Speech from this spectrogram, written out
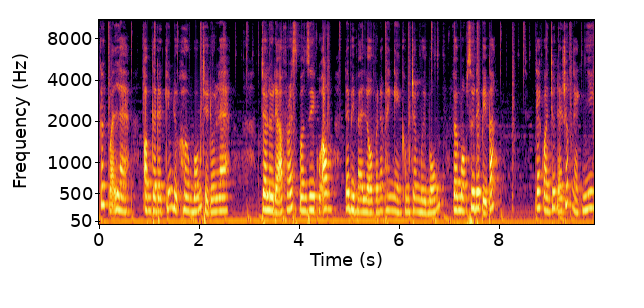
Kết quả là ông ta đã kiếm được hơn 4 triệu đô la. Trò lừa đảo Fresh Bonzi của ông đã bị bại lộ vào năm 2014 và một sư đã bị bắt. Các quan chức đã rất ngạc nhiên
